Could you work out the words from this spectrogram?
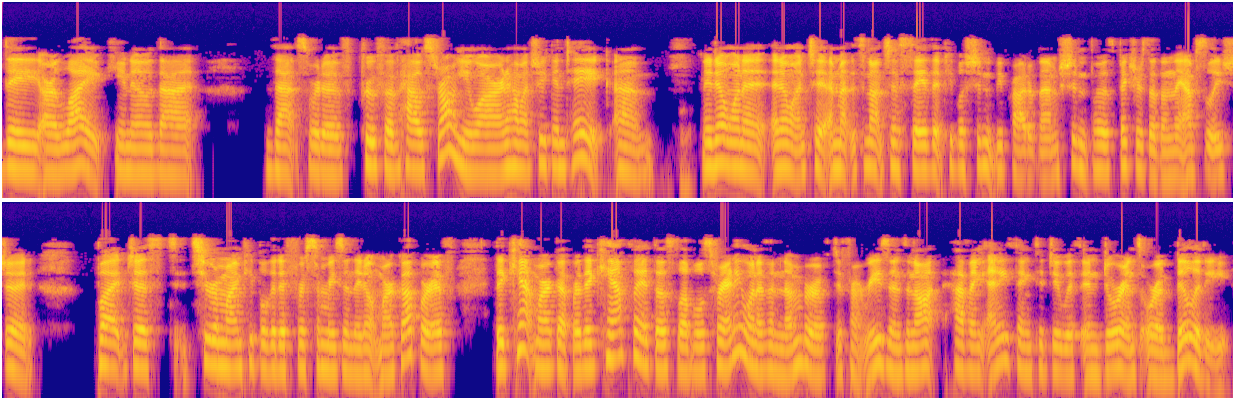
they are like, you know, that, that sort of proof of how strong you are and how much you can take. Um, I don't want to, I don't want to, I'm not, it's not to say that people shouldn't be proud of them, shouldn't post pictures of them. They absolutely should. But just to remind people that if for some reason they don't mark up or if they can't mark up or they can't play at those levels for any one of a number of different reasons, not having anything to do with endurance or ability,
